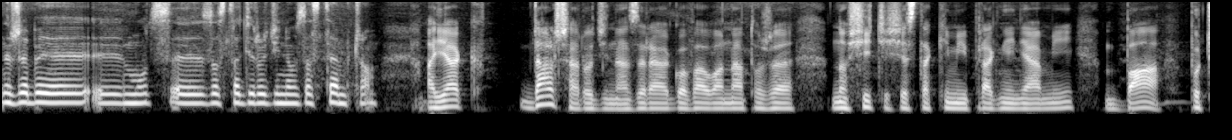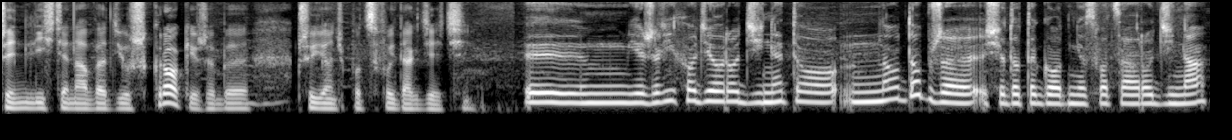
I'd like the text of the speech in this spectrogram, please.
żeby y, móc y, zostać rodziną zastępczą. A jak dalsza rodzina zareagowała na to, że nosicie się z takimi pragnieniami, ba, poczyniliście nawet już kroki, żeby przyjąć pod swój dach dzieci? Jeżeli chodzi o rodzinę, to no dobrze się do tego odniosła cała rodzina.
